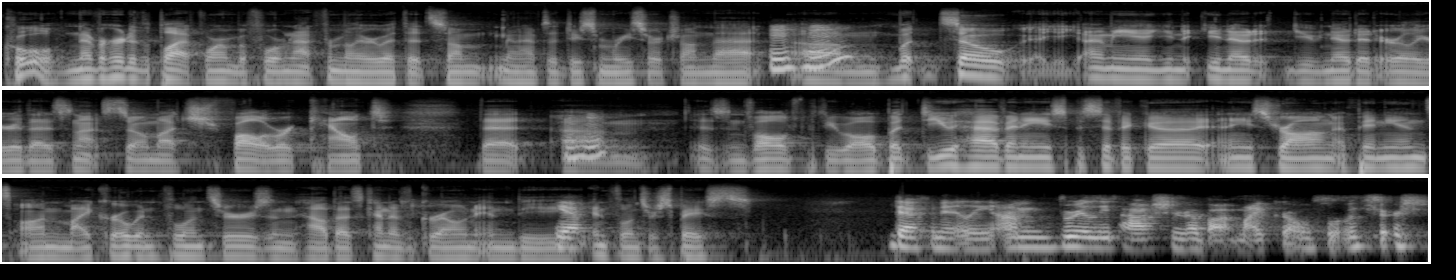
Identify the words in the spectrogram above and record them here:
Cool. Never heard of the platform before. I'm not familiar with it, so I'm gonna have to do some research on that. Mm-hmm. Um, but so, I mean, you, you noted you noted earlier that it's not so much follower count that mm-hmm. um, is involved with you all. But do you have any specific, uh, any strong opinions on micro influencers and how that's kind of grown in the yep. influencer space? Definitely, I'm really passionate about micro influencers.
